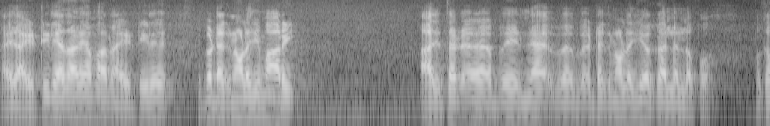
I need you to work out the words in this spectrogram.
അതായത് ഐ ടിയിൽ അതാണ് ഞാൻ പറഞ്ഞത്. ഐ ടിയിൽ ഇപ്പോൾ ടെക്നോളജി മാറി. ആദ്യത്തെ പിന്നെ ടെക്നോളജിയൊക്കെ അല്ലല്ലോ അപ്പോൾ ഒക്കെ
